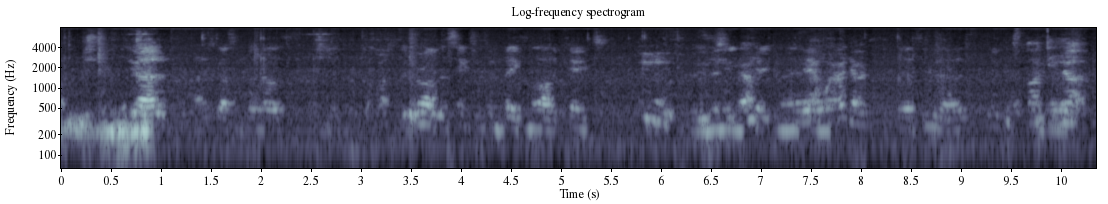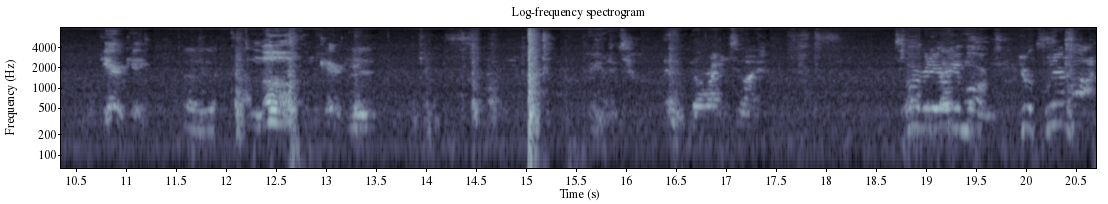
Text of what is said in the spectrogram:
Yeah, I just got something else. The girl that thinks she's been baking a lot of cakes. We've been eating cake and Yeah, that. well, I done. Let's do that. It's fucking up. Carrot cake. Oh, yeah. I love carrot cake. That would go right into my. Target area marked. You're cleared hot.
